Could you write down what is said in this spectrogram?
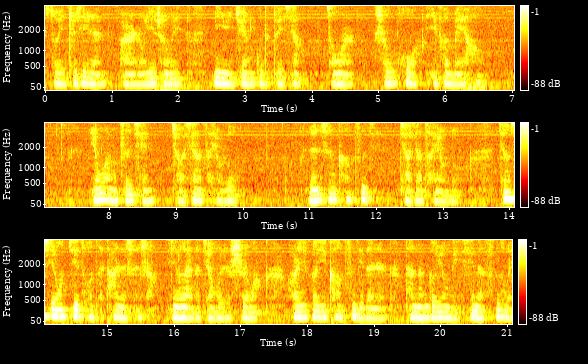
所以这些人反而容易成为命运眷顾的对象，从而收获一份美好。勇往直前，脚下才有路。人生靠自己，脚下才有路。将希望寄托在他人身上，迎来的将会是失望。而一个依靠自己的人，他能够用理性的思维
